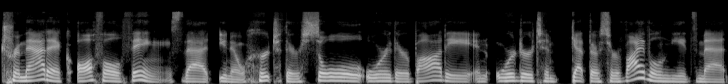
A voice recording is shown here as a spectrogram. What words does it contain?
traumatic awful things that you know hurt their soul or their body in order to get their survival needs met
